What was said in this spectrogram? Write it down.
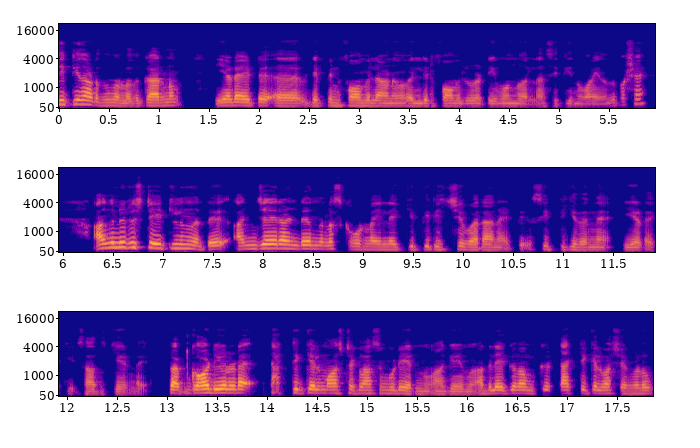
സിറ്റി നടത്തുന്നുള്ളത്. കാരണം ഈയിടെയായിട്ട് ഡിപ്പിൻ ഫോമിലാണ് വലിയൊരു ഫോമിലുള്ള ടീമൊന്നുമല്ല സിറ്റി എന്ന് പറയുന്നത്. പക്ഷെ അങ്ങനെ ഒരു സ്റ്റേറ്റിൽ നിന്നിട്ട് അഞ്ച് രണ്ട് എന്നുള്ള സ്കോർ ലൈനിലേക്ക് തിരിച്ചു വരാനായിട്ട് സിറ്റിക്ക് തന്നെ ഈ ഈയിടയ്ക്ക് സാധിക്കുകയുണ്ടായി. പെപ് ഗോഡിയോയുടെ ടാക്ടിക്കൽ മാസ്റ്റർ ക്ലാസ്സും കൂടിയായിരുന്നു ആ ഗെയിം അതിലേക്ക് നമുക്ക് ടാക്ടിക്കൽ വശങ്ങളും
